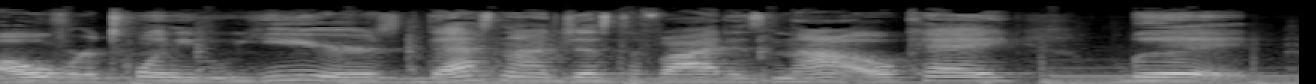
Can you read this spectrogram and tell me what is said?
over 20 years, that's not justified. It's not okay. But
